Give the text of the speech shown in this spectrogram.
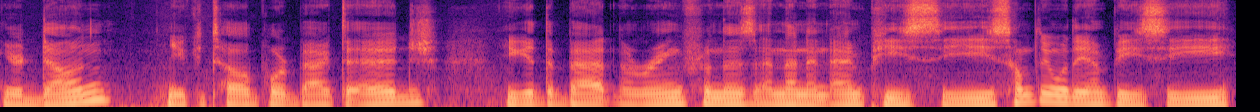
you're done. You can teleport back to Edge. You get the bat and the ring from this, and then an NPC, something with the NPC.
